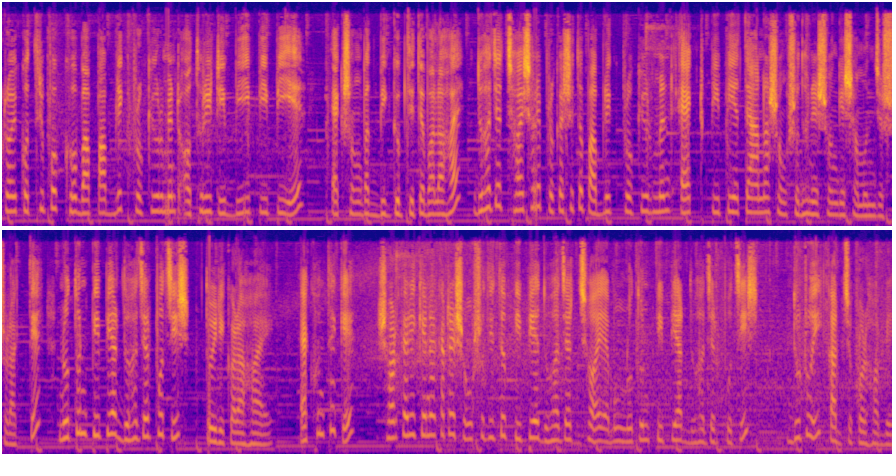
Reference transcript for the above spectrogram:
ক্রয় কর্তৃপক্ষ বা পাবলিক প্রকিউরমেন্ট অথরিটি বিপিপিএ এক সংবাদ বিজ্ঞপ্তিতে বলা হয়, দুহাজার ছয় সালে প্রকাশিত পাবলিক প্রকিউরমেন্ট অ্যাক্ট পিপিএতে আনা সংশোধনের সঙ্গে সামঞ্জস্য রাখতে নতুন পিপিআর দু হাজার পঁচিশ তৈরি করা হয়। এখন থেকে সরকারি কেনাকাটায় সংশোধিত পিপিএ দু হাজার ছয় এবং নতুন পিপিআর দু হাজার পঁচিশ দুটোই কার্যকর হবে।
